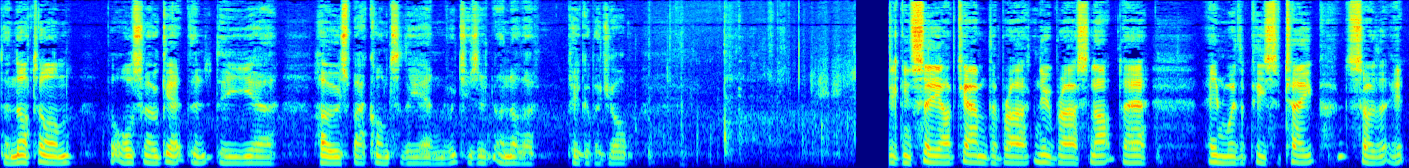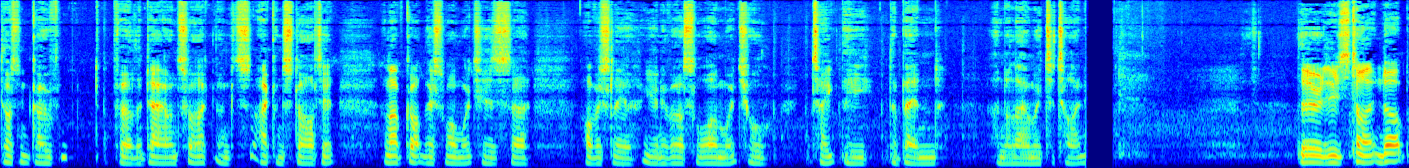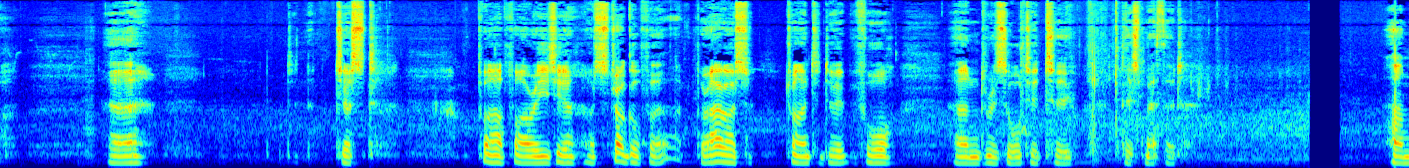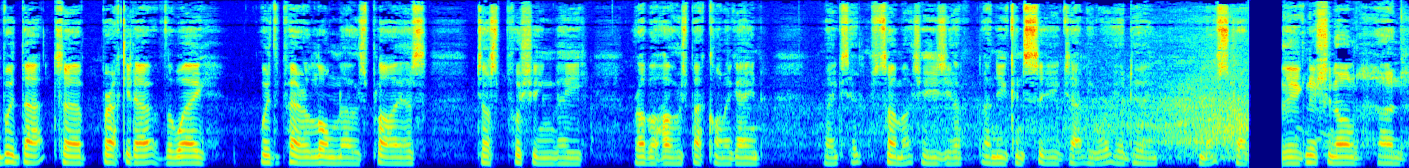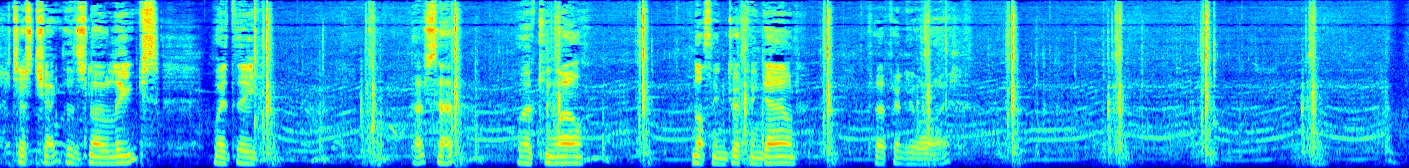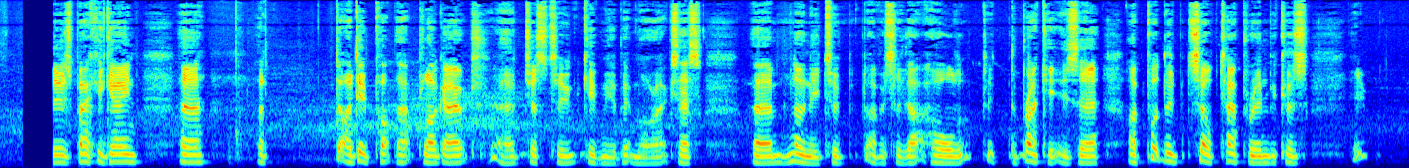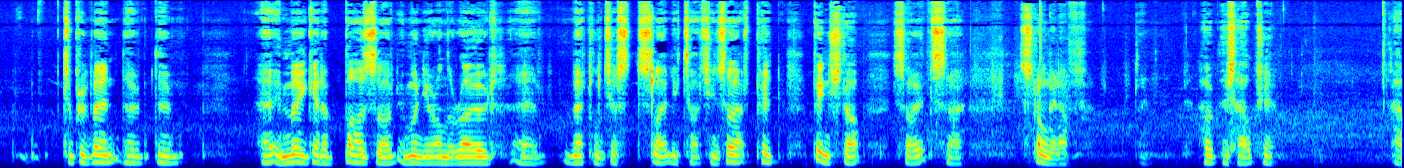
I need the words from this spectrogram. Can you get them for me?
the nut on but also get the, the uh, hose back onto the end which is another pig of a job. You can see I've jammed the bra new brass nut there in with a piece of tape so that it doesn't go further down so I can, I can start it and I've got this one which is uh, obviously a universal one which will take the, the bend and allow me to tighten it. There it is tightened up uh, just far far easier. I struggled for, for hours trying to do it before and resorted to this method. And with that uh, bracket out of the way, with a pair of long nose pliers, just pushing the rubber hose back on again makes it so much easier and you can see exactly what you're doing not struggle. The ignition on and just check there's no leaks with the, that's that, working well, nothing dripping down, perfectly alright. Is back again. Uh, I, I, did pop that plug out uh, just to give me a bit more access. Um, no need to, obviously that hole, the bracket is there. I put the self tapper in because it, to prevent the, the uh, it may get a buzz when you're on the road, uh, metal just slightly touching. So that's pinched up, so it's uh, strong enough. Hope this helps you.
